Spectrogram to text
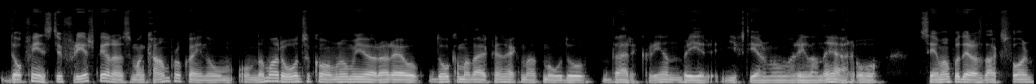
Dock finns det ju fler spelare som man kan plocka in och om, om de har råd så kommer de att göra det och då kan man verkligen räkna med att Modo verkligen blir giftigare än vad man redan är och ser man på deras dagsform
